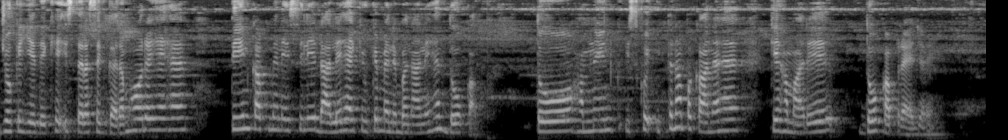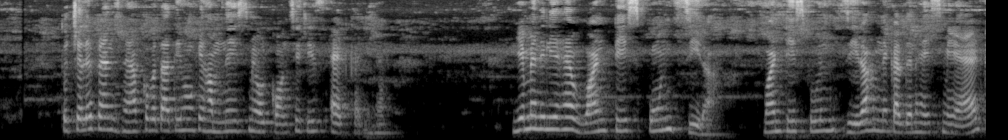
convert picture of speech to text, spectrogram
जो कि ये देखिए इस तरह से गर्म हो रहे हैं। तीन कप मैंने इसीलिए डाले हैं क्योंकि मैंने बनाने हैं दो कप। तो हमने इन, इसको इतना पकाना है कि हमारे दो कप रह जाए। तो चले फ्रेंड्स, मैं आपको बताती हूँ कि हमने इसमें और कौन सी चीज़ ऐड करनी है। ये मैंने लिया है वन टीस्पून ज़ीरा। वन टीस्पून ज़ीरा हमने कर देना है इसमें ऐड।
